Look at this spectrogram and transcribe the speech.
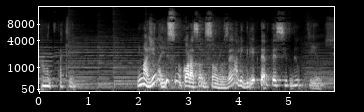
pronto, está aqui. Imagina isso no coração de São José, a alegria que deve ter sido, meu Deus.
